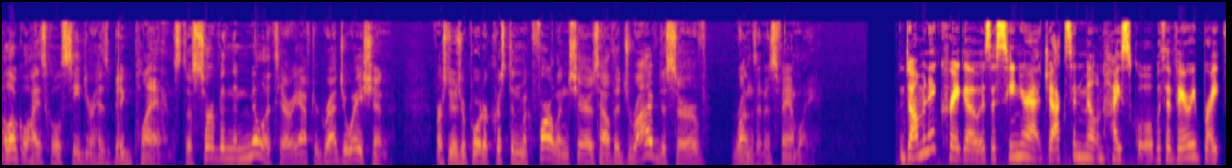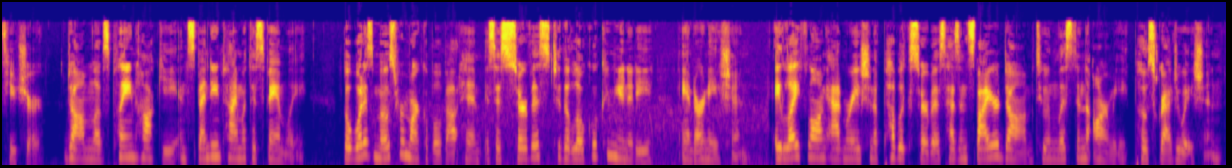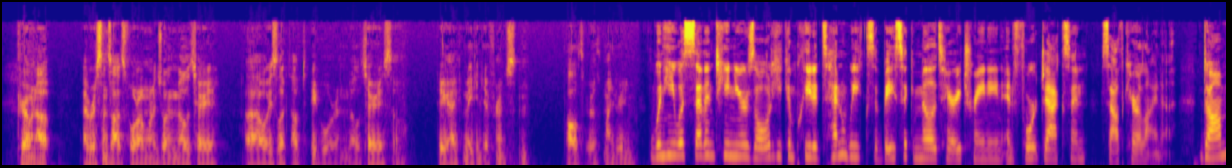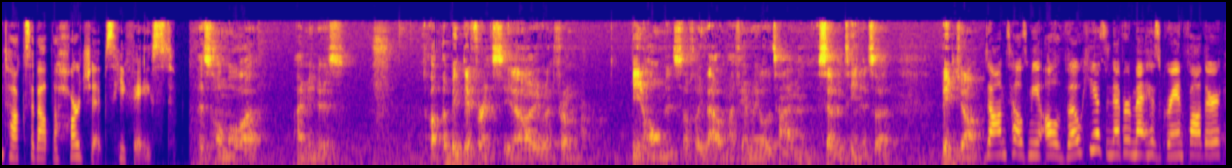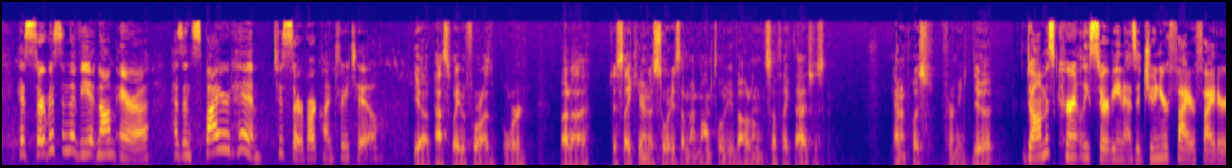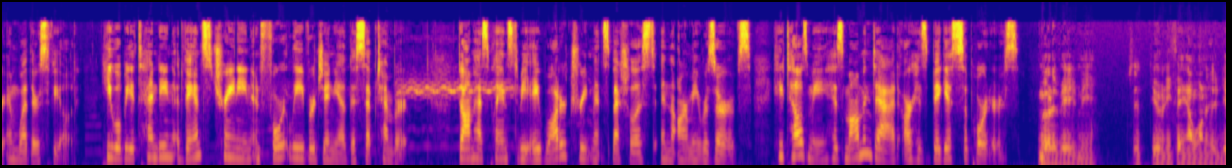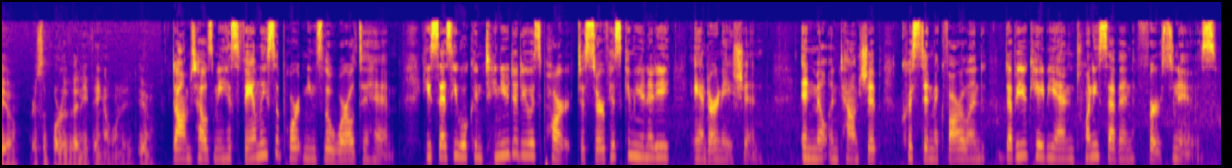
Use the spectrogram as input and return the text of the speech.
A local high school senior has big plans to serve in the military after graduation. First News reporter Kristen McFarland shares how the drive to serve runs in his family. Dominic Crago is a senior at Jackson Milton High School with a very bright future. Dom loves playing hockey and spending time with his family. But what is most remarkable about him is his service to the local community and our nation. A lifelong admiration of public service has inspired Dom to enlist in the Army post graduation. Growing up, ever since I was four, I wanted to join the military. I always looked up to people who were in the military, so I figured I could make a difference and follow through with my dream. When he was 17 years old, he completed 10 weeks of basic military training in Fort Jackson, South Carolina. Dom talks about the hardships he faced. It's home a lot. I mean, it was a big difference, you know. I went from being home and stuff like that with my family all the time. And 17, it's a big jump. Dom tells me although he has never met his grandfather, his service in the Vietnam era has inspired him to serve our country too. He uh, passed away before I was born, but uh, just like hearing the stories that my mom told me about him and stuff like that, just kind of pushed for me to do it. Dom is currently serving as a junior firefighter in Weathersfield. He will be attending advanced training in Fort Lee, Virginia this September. Dom has plans to be a water treatment specialist in the Army Reserves. He tells me his mom and dad are his biggest supporters. Motivated me to do anything I wanted to do or supportive of anything I wanted to do. Dom tells me his family support means the world to him. He says he will continue to do his part to serve his community and our nation. In Milton Township, Kristen McFarland, WKBN 27 First News.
